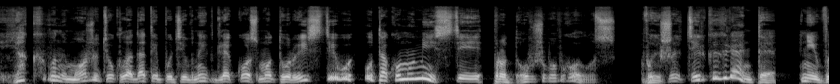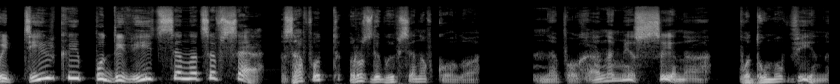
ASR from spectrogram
Як вони можуть укладати путівник для космотуристів у такому місці? продовжував голос. Ви ж тільки гляньте, ні, ви тільки подивіться на це все. Зафот роздивився навколо. Непогана місцина, подумав він.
